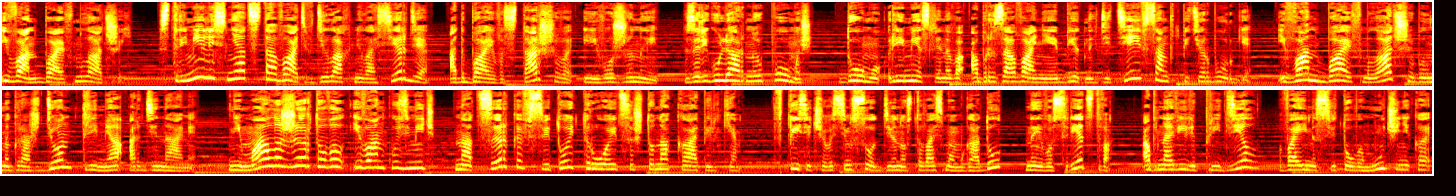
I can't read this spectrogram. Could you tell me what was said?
Иван Баев-младший – стремились не отставать в делах милосердия от Баева-старшего и его жены. За регулярную помощь Дому ремесленного образования бедных детей в Санкт-Петербурге Иван Баев-младший был награжден тремя орденами. Немало жертвовал Иван Кузьмич на церковь Святой Троицы, что на Капельке. В 1898 году на его средства обновили предел во имя святого мученика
